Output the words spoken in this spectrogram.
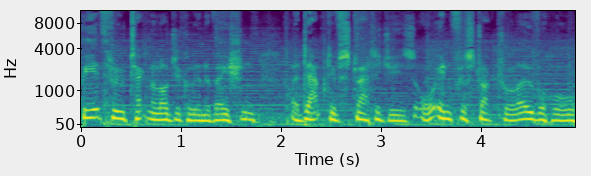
Be it through technological innovation, adaptive strategies or infrastructural overhaul,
